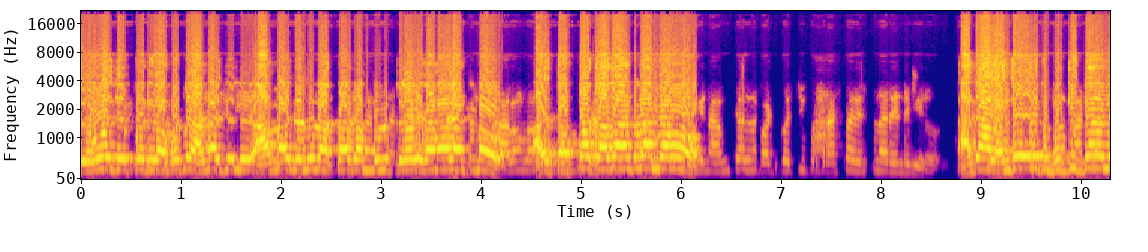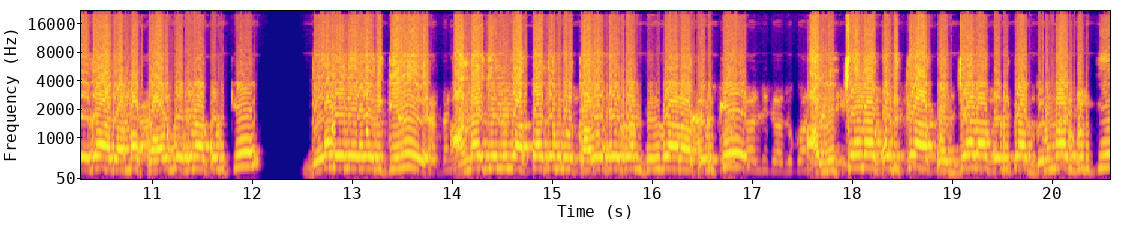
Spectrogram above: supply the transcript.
ఏవో చెప్పాడు కాబట్టి అన్న చెల్లి అన్న చెల్లెలు అక్క తమ్ముళ్ళు పిల్లలు కనాలి అంటున్నావు. అది తప్ప కదా అంటున్నాం మేము. జరిగిన అంశాలను పట్టుకొచ్చి ఇప్పుడు ప్రస్తావిస్తున్నారండి మీరు. అంటే ఆ లంచవాడికి బుద్ధి జ్ఞానం లేదా? ఆడి అమ్మ కోరబోకు నా కొడుకు దేవుడు అనేవాడికి అన్న చెల్లెలు అక్క తమ్ముళ్ళు కలవకూడదని తెలియదా నా కొడుకు. ఆ లుచ్చా నా కొడుకు ఆ కొజ్జా నా కొడుకు ఆ దుర్మార్గుడికి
